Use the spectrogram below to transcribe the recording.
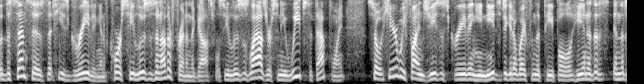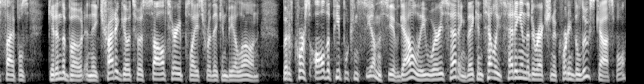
but the sense is that he's grieving. And of course, he loses another friend in the Gospels. He loses Lazarus and he weeps at that point. So here we find Jesus grieving. He needs to get away from the people. He and the, and the disciples get in the boat and they try to go to a solitary place where they can be alone. But of course, all the people can see on the Sea of Galilee where he's heading. They can tell he's heading in the direction, according to Luke's Gospel,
